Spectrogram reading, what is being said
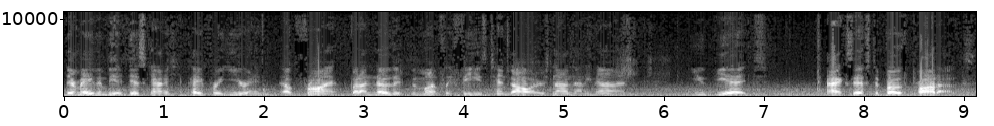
there may even be a discount if you pay for a year in, up front, but I know that the monthly fee is $10, $9.99. You get access to both products.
